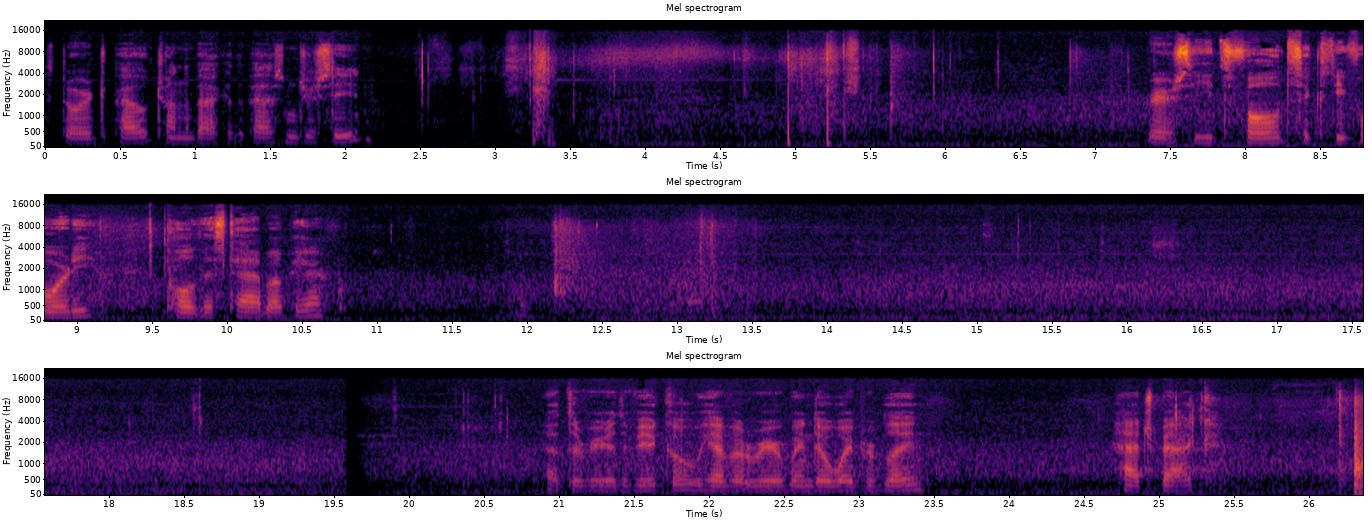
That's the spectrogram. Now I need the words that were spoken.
Storage pouch on the back of the passenger seat. Rear seats fold 60-40. Pull this tab up here. At the rear of the vehicle, we have a rear window wiper blade, hatchback. I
